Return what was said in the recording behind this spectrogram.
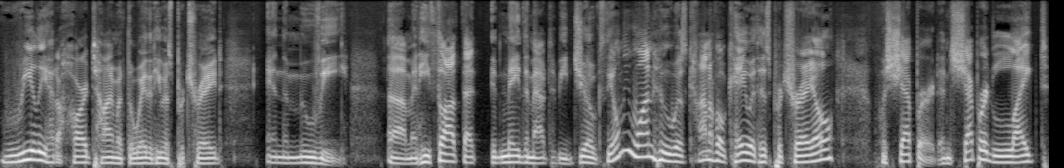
really had a hard time with the way that he was portrayed in the movie. Um, and he thought that it made them out to be jokes. The only one who was kind of okay with his portrayal was Shepard, and Shepard liked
